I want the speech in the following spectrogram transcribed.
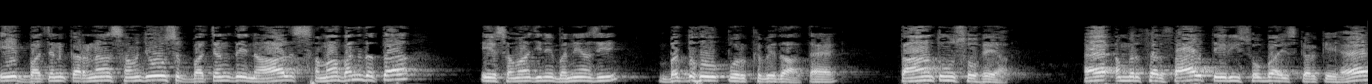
ਇਹ ਬਚਨ ਕਰਨਾ ਸਮਝੋ, ਉਸ ਬਚਨ ਦੇ ਨਾਲ ਸਮਾਂ ਬੰਨ ਦਿੱਤਾ। ਇਹ ਸਮਾਂ ਜਿਹਨੇ ਬੰਨਿਆ ਸੀ, ਬੱਧੋ ਪੁਰਖ ਵਿਧਾਤਾ ਹੈ, ਤਾਂ ਤੂੰ ਸੋਹਿਆ। ਐ ਅੰਮ੍ਰਿਤਸਰ ਸਾਹਿਬ, ਤੇਰੀ ਸੋਭਾ ਇਸ ਕਰਕੇ ਹੈ,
